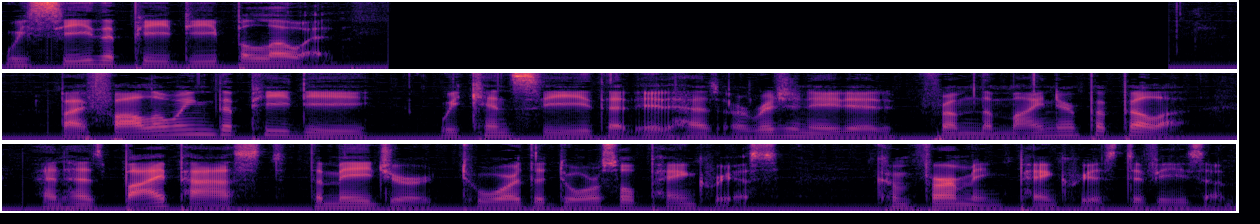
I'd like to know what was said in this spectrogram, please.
we see the PD below it. By following the PD, we can see that it has originated from the minor papilla and has bypassed the major toward the dorsal pancreas, confirming pancreas divisum.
